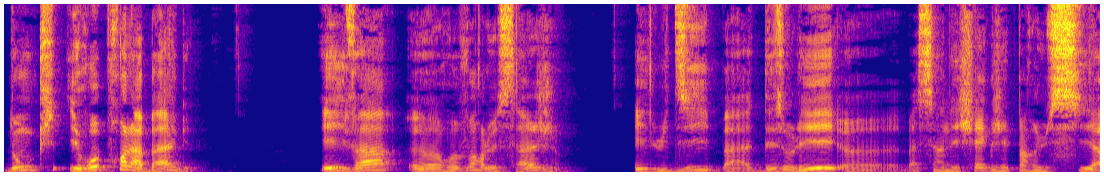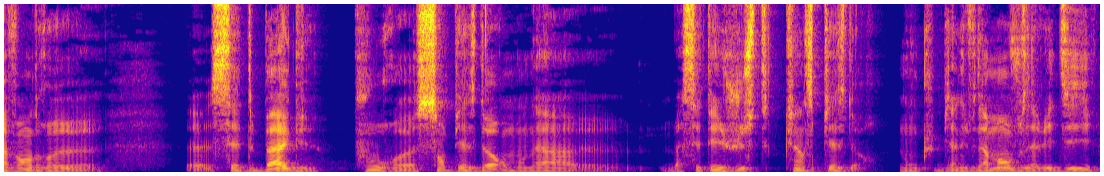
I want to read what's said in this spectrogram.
Donc, il reprend la bague, et il va revoir le sage, et lui dit bah désolé euh, bah, c'est un échec j'ai pas réussi à vendre euh, euh, cette bague pour 100 pièces d'or. On a bah, c'était juste 15 pièces d'or. Donc bien évidemment vous avez dit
